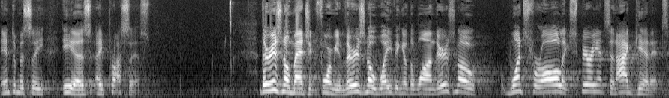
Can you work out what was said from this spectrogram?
intimacy is a process. There is no magic formula, there is no waving of the wand, there is no once for all experience, and I get it.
